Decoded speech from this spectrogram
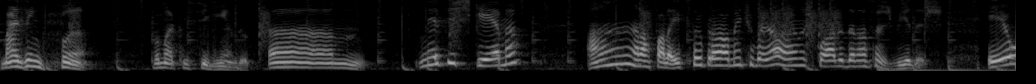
Mas enfim, vamos aqui seguindo. Um, nesse esquema, ah, ela fala, isso foi provavelmente o melhor ano escolar das nossas vidas. Eu,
